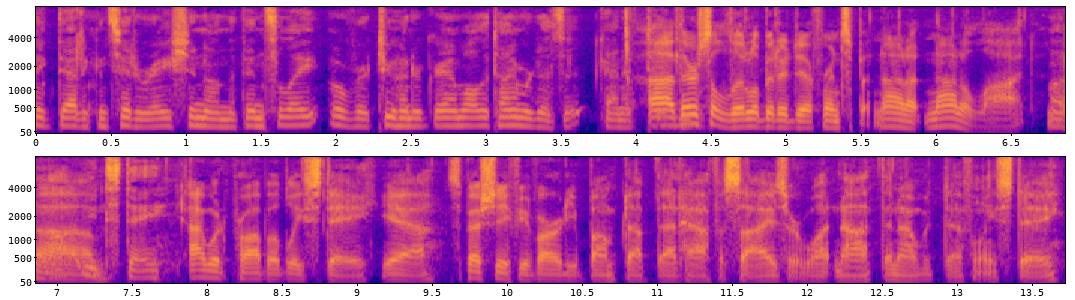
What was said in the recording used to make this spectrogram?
take that in consideration on the thinsulate over 200 gram all the time, or does it kind of? Uh, there's a little bit of difference, but not a, not a lot. a lot? Um, You'd stay. I would probably stay, yeah. Especially if you've already bumped up that half a size or whatnot, then I would definitely stay.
